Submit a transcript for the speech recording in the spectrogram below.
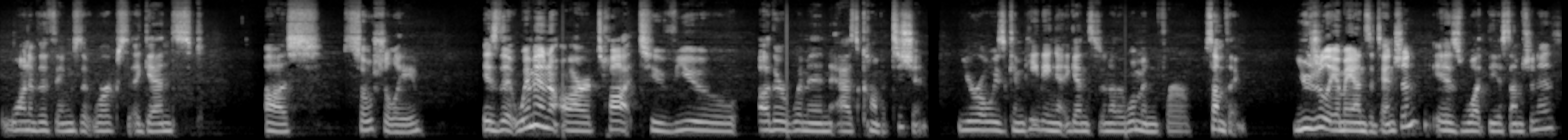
one of the things that works against us socially is that women are taught to view other women as competition you're always competing against another woman for something. Usually, a man's attention is what the assumption is.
